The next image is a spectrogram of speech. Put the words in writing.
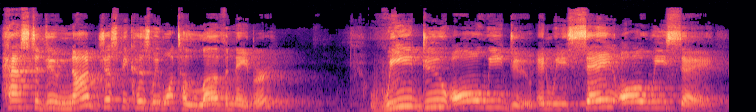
has to do not just because we want to love neighbor we do all we do, and we say all we say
